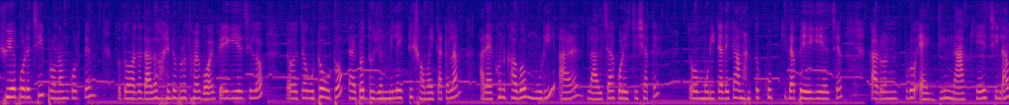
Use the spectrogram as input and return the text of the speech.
শুয়ে পড়েছি প্রণাম করতে। তো তোমাদের দাদা তো প্রথমে ভয় পেয়ে গিয়েছিল। তো হয়তো উঠো উঠো। তারপর দুজন মিলে একটু সময় কাটালাম। আর এখন খাব মুড়ি আর লাল চা করেছি সাথে। তো মুড়িটা দেখে আমার তো খুব খিদা পেয়ে গিয়েছে। কারণ পুরো একদিন না খেয়েছিলাম।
